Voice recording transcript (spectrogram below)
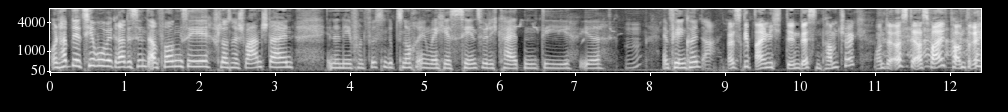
Und habt ihr jetzt hier, wo wir gerade sind, am Foggensee, Schloss Neuschwanstein, in der Nähe von Füssen, gibt es noch irgendwelche Sehenswürdigkeiten, die ihr empfehlen könnt? Ah, es gibt eigentlich den besten Pumptrack und der erste Asphalt-Pumptrack.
